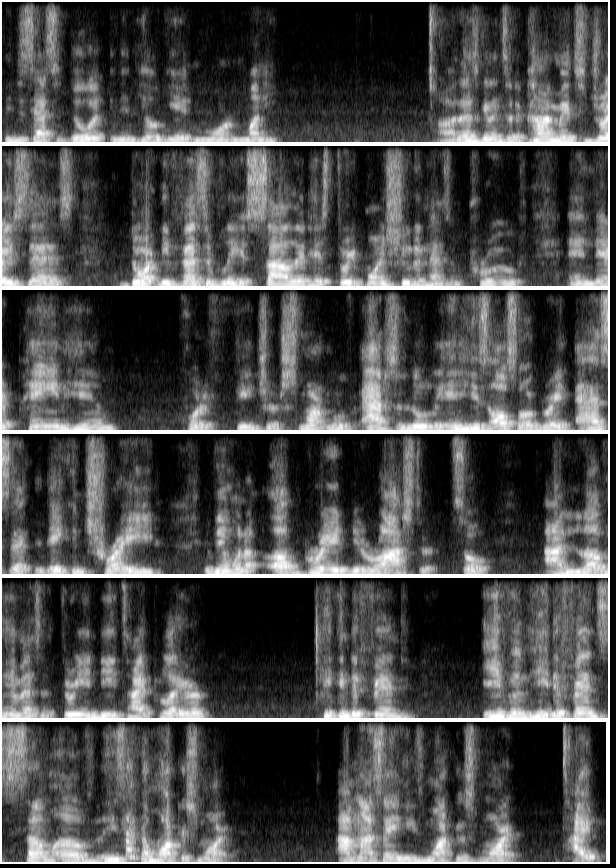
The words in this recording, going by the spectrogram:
He just has to do it, and then he'll get more money. Uh, let's get into the comments. Dre says Dort defensively is solid. His three point shooting has improved, and they're paying him for the future. Smart move, absolutely. And he's also a great asset that they can trade if they want to upgrade their roster. So I love him as a three and D type player. He can defend. Even he defends some of. He's like a Marcus Smart. I'm not saying he's Marcus Smart type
